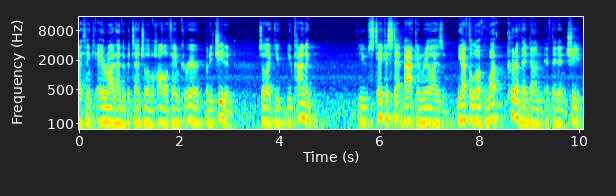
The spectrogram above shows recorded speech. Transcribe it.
I think a-rod had the potential of a hall of fame career but he cheated so like you you kind of you take a step back and realize you have to look what could have they done if they didn't cheat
